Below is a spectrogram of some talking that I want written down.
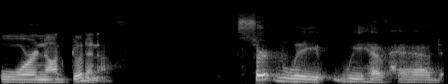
or not good enough? Certainly, we have had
